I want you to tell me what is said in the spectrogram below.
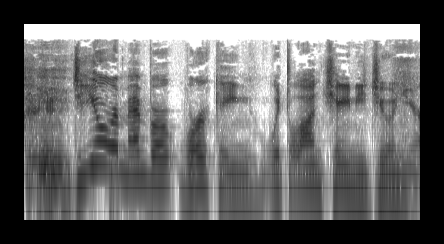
Do you remember working with Lon Chaney Jr.?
